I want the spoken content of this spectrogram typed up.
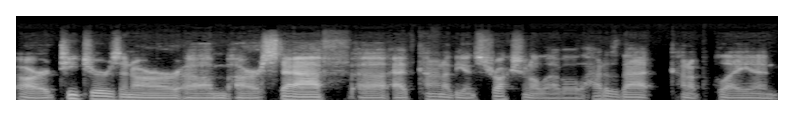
our teachers and our um, our staff uh, at kind of the instructional level. How does that kind of play in?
